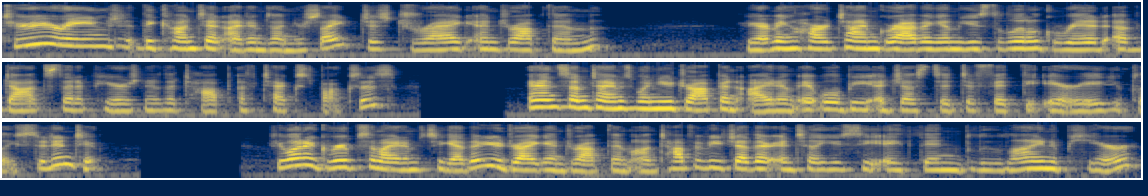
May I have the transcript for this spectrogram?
To rearrange the content items on your site, just drag and drop them. If you're having a hard time grabbing them, use the little grid of dots that appears near the top of text boxes. And sometimes when you drop an item, it will be adjusted to fit the area you placed it into. If you want to group some items together, you drag and drop them on top of each other until you see a thin blue line appear.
